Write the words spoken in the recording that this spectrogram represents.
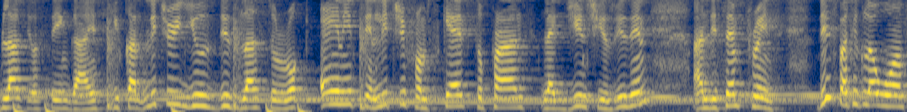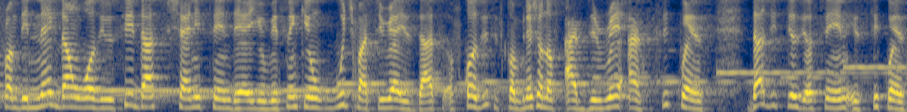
blouse you're seeing guys you can literally use this blouse to rock anything literally from skirts to pants like jeans she's using and the same print this particular one from the neck downwards you see that shiny thing there you'll be thinking which material is that? Of course this is combination of adire and sequence. That details you're seeing is sequence.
